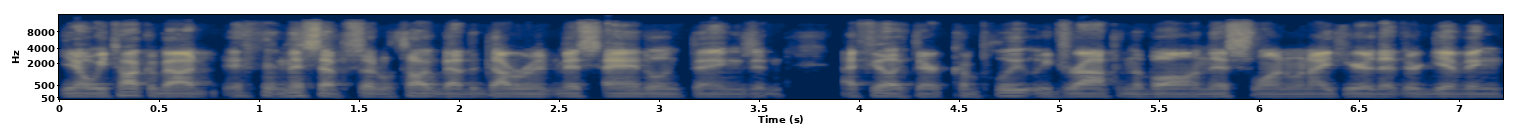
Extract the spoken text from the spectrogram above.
you know, we talk about in this episode, we'll talk about the government mishandling things, and I feel like they're completely dropping the ball on this one when I hear that they're giving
